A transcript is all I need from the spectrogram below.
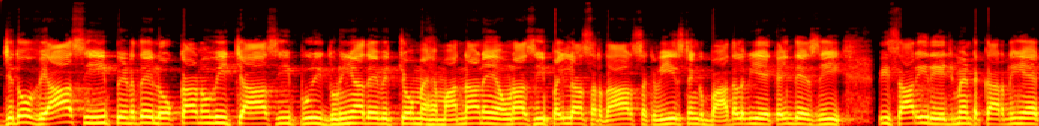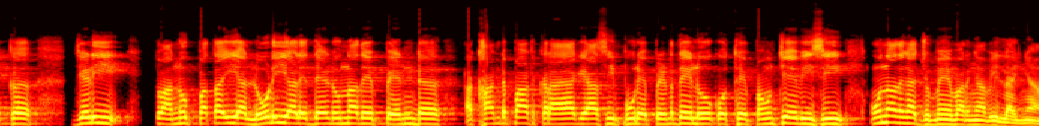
ਜਦੋਂ ਵਿਆਹ ਸੀ, ਪਿੰਡ ਦੇ ਲੋਕਾਂ ਨੂੰ ਵੀ ਚਾਅ ਸੀ, ਪੂਰੀ ਦੁਨੀਆ ਦੇ ਵਿੱਚੋਂ ਮਹਿਮਾਨਾਂ ਨੇ ਆਉਣਾ ਸੀ। ਪਹਿਲਾਂ ਸਰਦਾਰ ਸੁਖਵੀਰ ਸਿੰਘ ਬਾਦਲ ਵੀ ਇਹ ਕਹਿੰਦੇ ਸੀ ਵੀ ਸਾਰੀ ਅਰੇਂਜਮੈਂਟ ਕਰਨੀ ਹੈ ਇੱਕ, ਜਿਹੜੀ ਤੁਹਾਨੂੰ ਪਤਾ ਹੀ ਆ, ਲੋਹੜੀ ਵਾਲੇ ਦਿਨ ਉਹਨਾਂ ਦੇ ਪਿੰਡ ਅਖੰਡ ਪਾਠ ਕਰਾਇਆ ਗਿਆ ਸੀ। ਪੂਰੇ ਪਿੰਡ ਦੇ ਲੋਕ ਉੱਥੇ ਪਹੁੰਚੇ ਵੀ ਸੀ, ਉਹਨਾਂ ਦੀਆਂ ਜ਼ਿੰਮੇਵਾਰੀਆਂ ਵੀ ਲਾਈਆਂ।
